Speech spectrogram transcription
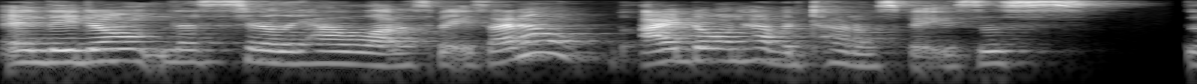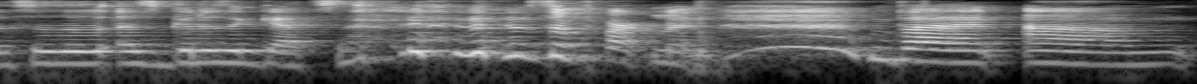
and they don't necessarily have a lot of space. I don't I don't have a ton of space. This this is as good as it gets in this apartment. But um,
